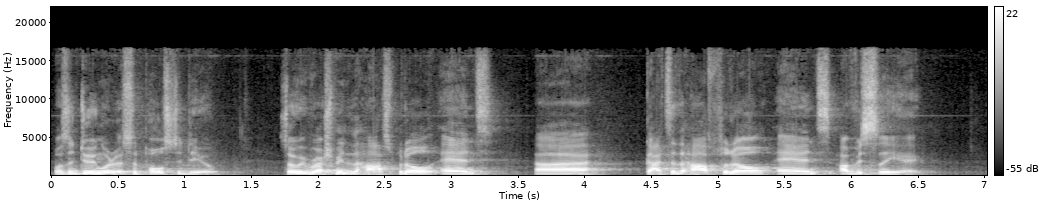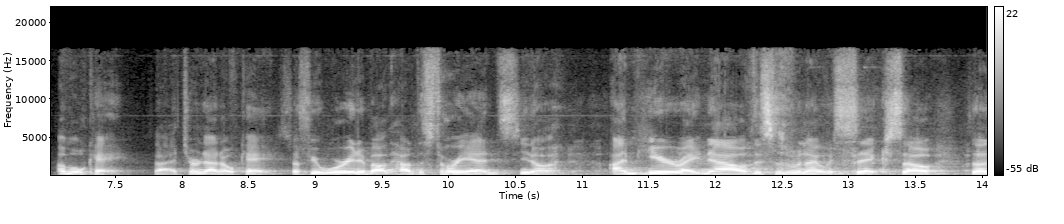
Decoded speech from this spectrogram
wasn't doing what it was supposed to do. So we rushed me to the hospital and Uh, got to the hospital, and obviously, I'm okay. So I turned out okay. So if you're worried about how the story ends, you know, I'm here right now. This is when I was sick, so, so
